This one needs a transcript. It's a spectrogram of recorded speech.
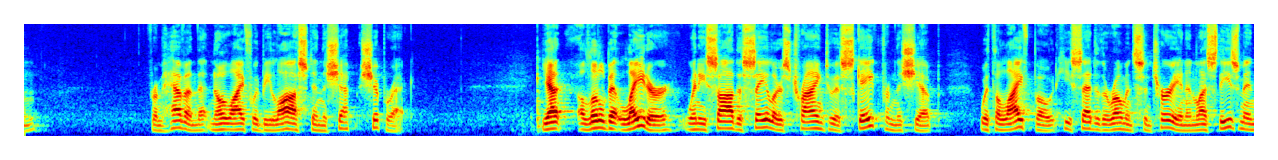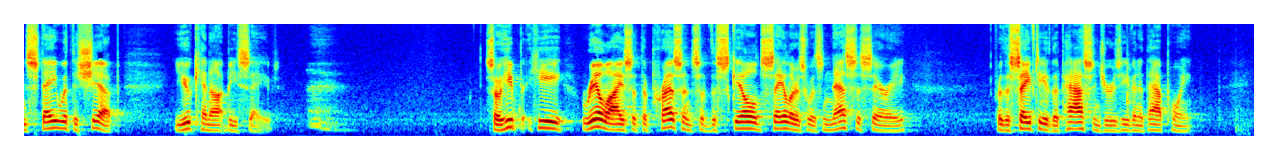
from heaven that no life would be lost in the shipwreck. Yet, a little bit later, when he saw the sailors trying to escape from the ship with the lifeboat, he said to the Roman centurion, Unless these men stay with the ship, you cannot be saved. So he, he realized that the presence of the skilled sailors was necessary for the safety of the passengers, even at that point.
